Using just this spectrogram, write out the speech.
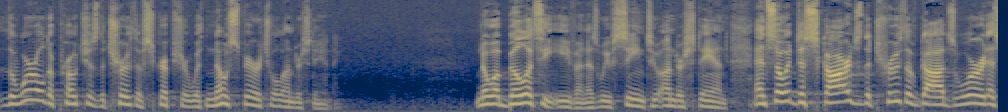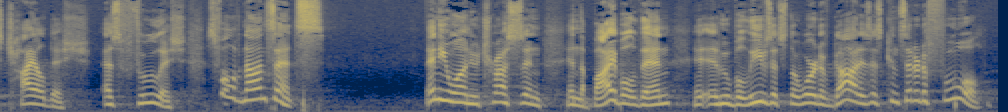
The world approaches the truth of Scripture with no spiritual understanding no ability, even, as we've seen, to understand. And so it discards the truth of God's word as childish, as foolish, as full of nonsense. Anyone who trusts in, in the Bible, then, who believes it's the word of God, is, is considered a fool.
